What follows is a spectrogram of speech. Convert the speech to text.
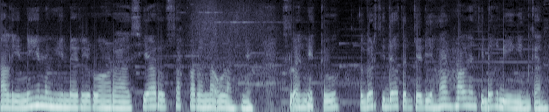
Hal ini menghindari ruang rahasia rusak karena ulahnya. Selain itu, agar tidak terjadi hal-hal yang tidak diinginkan.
